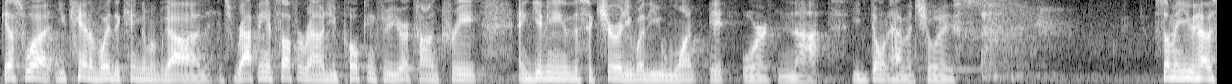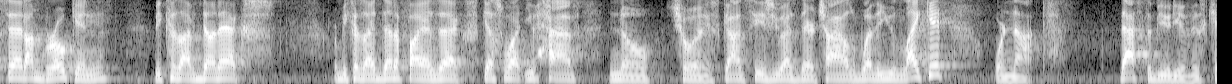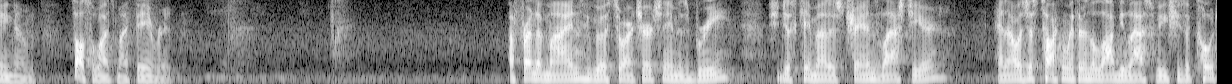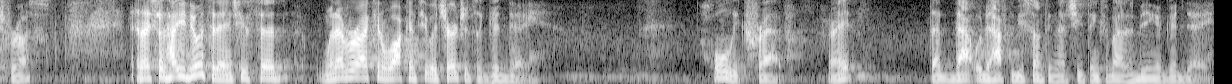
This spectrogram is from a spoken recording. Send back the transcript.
Guess what? You can't avoid the kingdom of God. It's wrapping itself around you, poking through your concrete, and giving you the security whether you want it or not. You don't have a choice. Some of you have said, I'm broken because I've done X or because I identify as X. Guess what? You have no choice. God sees you as their child, whether you like it or not. That's the beauty of this kingdom. It's also why it's my favorite. A friend of mine who goes to our church, name is Bree. She just came out as trans last year. And I was just talking with her in the lobby last week. She's a coach for us. And I said, How you doing today? And she said, Whenever I can walk into a church, it's a good day. Holy crap, right? That that would have to be something that she thinks about as being a good day.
